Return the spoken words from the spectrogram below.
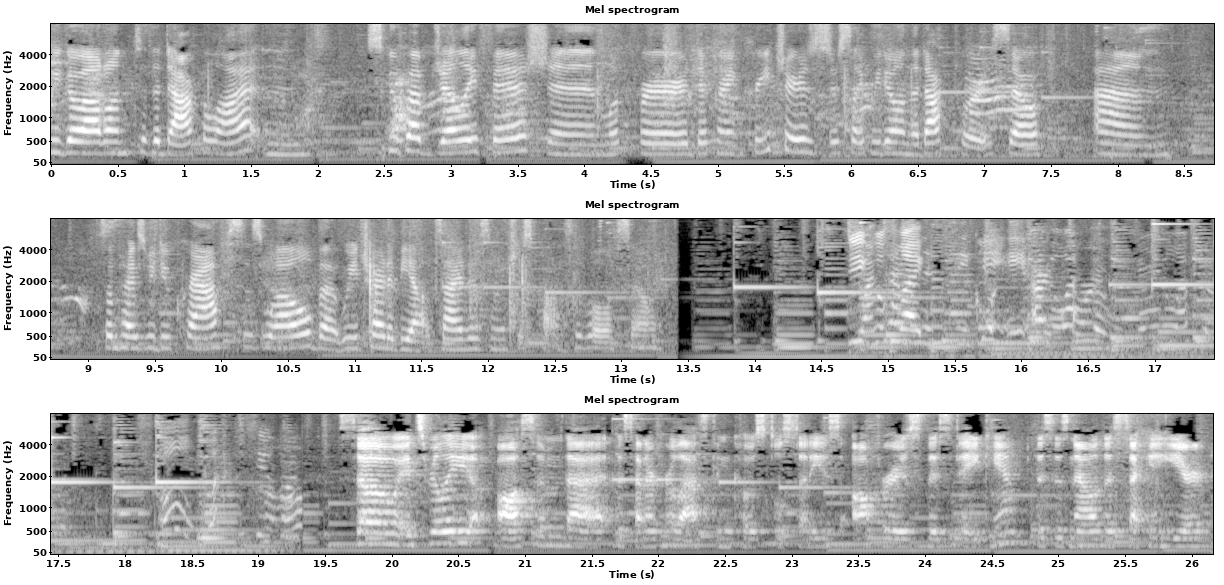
we go out onto the dock a lot and scoop up jellyfish and look for different creatures just like we do on the dock tours. So um, sometimes we do crafts as well, but we try to be outside as much as possible. So. Like ate our so it's really awesome that the Center for Alaskan Coastal Studies offers this day camp. This is now the second year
